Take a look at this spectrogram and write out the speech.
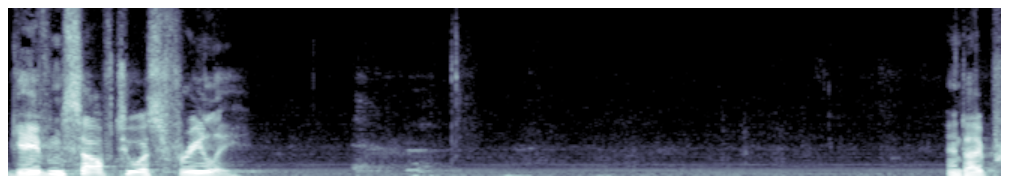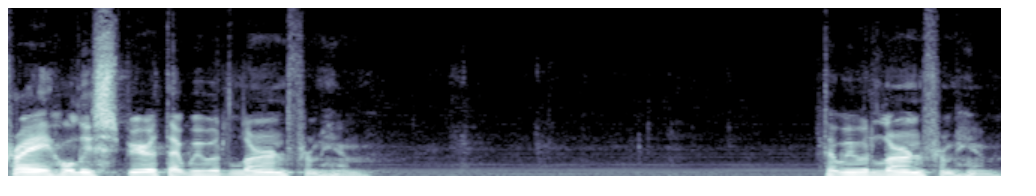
Gave himself to us freely. And I pray, Holy Spirit, that we would learn from him. That we would learn from him.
